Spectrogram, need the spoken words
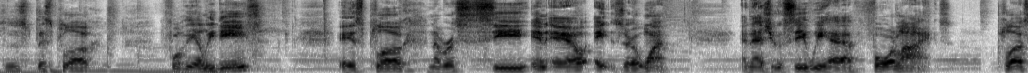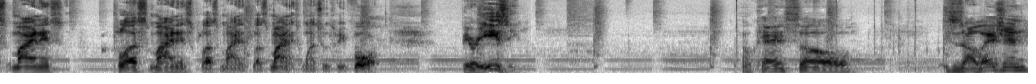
so this, this plug for the LEDs is plug number CNL801. And as you can see, we have four lines, plus, minus, plus, minus, plus, minus, plus, minus, one, two, three, four. Very easy. Okay, so this is our legend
